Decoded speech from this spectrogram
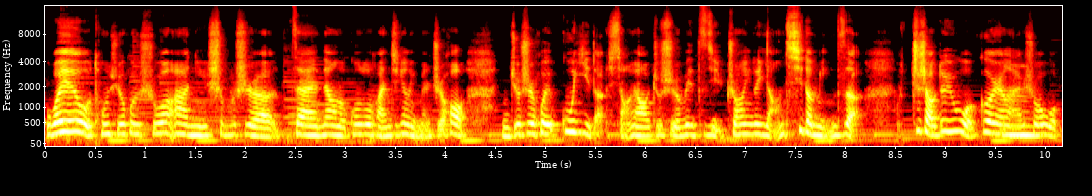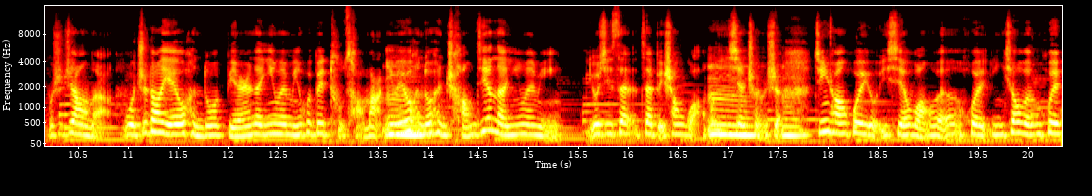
我也有同学会说啊，你是不是在那样的工作环境里面之后，你就是会故意的想要就是为自己装一个洋气的名字？至少对于我个人来说，嗯我不是这样的。我知道也有很多别人的英文名会被吐槽嘛，因为有很嗯多很常见的英文名，尤其在在北上广或一线城市，经常会有一些网文会营销文会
